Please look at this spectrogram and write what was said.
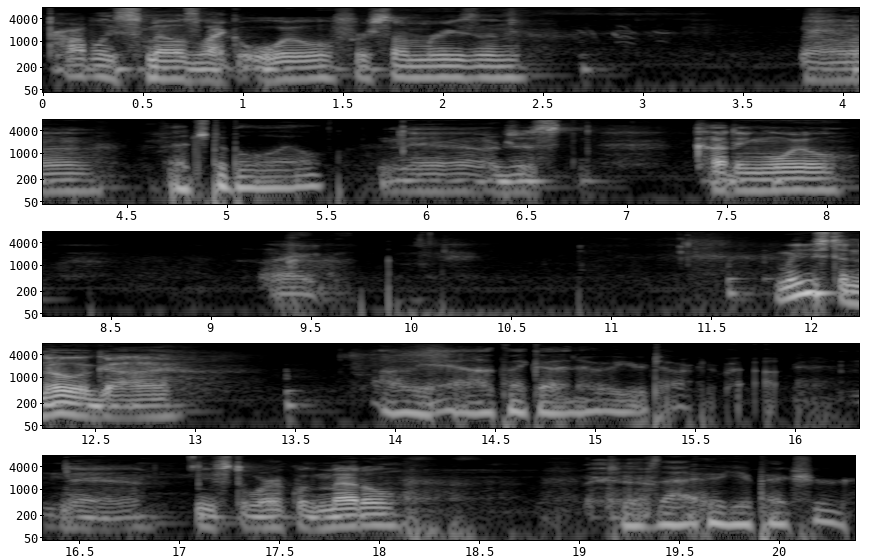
probably smells like oil for some reason. Vegetable oil. Yeah, or just cutting oil. Like we used to know a guy. Oh yeah, I think I know who you're talking about. Yeah, used to work with metal. Is that who you picture?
